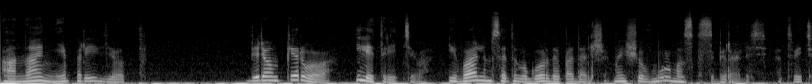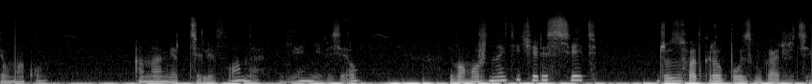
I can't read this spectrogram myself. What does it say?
Она не придет. Берем первого или третьего и валим с этого города подальше. Мы еще в Мурманск собирались, ответил Макун. А номер телефона я не взял. Его можно найти через сеть. Джозеф открыл поиск в гаджете.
